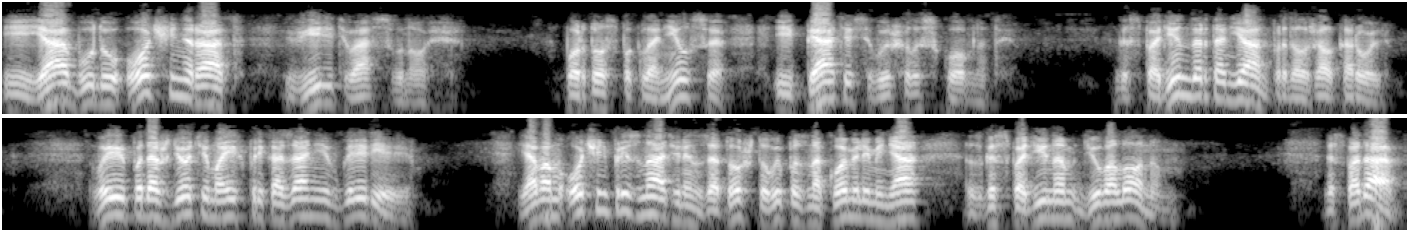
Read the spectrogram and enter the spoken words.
и я буду очень рад видеть вас вновь». Портос поклонился и, пятясь, вышел из комнаты. «Господин Д'Артаньян», — продолжал король, — «вы подождете моих приказаний в галерее. Я вам очень признателен за то, что вы познакомили меня с господином Дювалоном. Господа,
